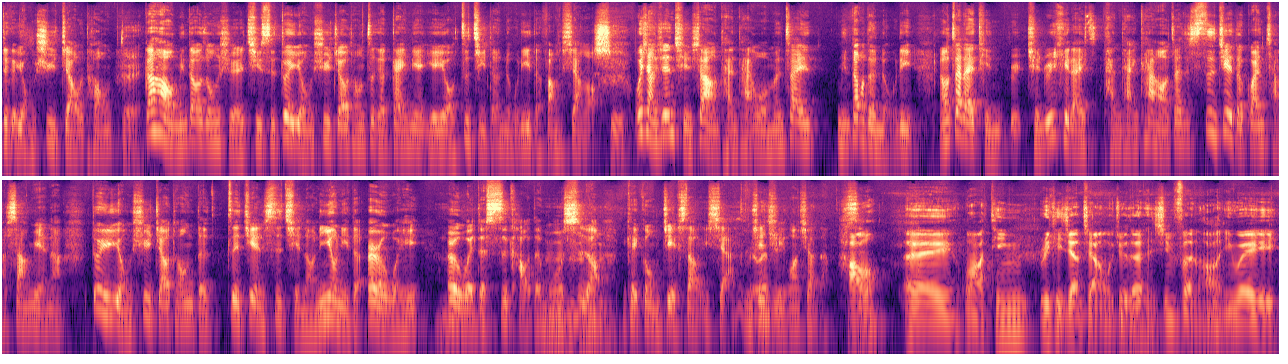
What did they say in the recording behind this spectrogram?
这个永续交通，对，刚好明道中学其实对永续交通这个概念也有自己的努力的方向哦。是。我想先请校长谈谈我们在。明道的努力，然后再来请请 Ricky 来谈谈看哦，在世界的观察上面呢、对于永续交通的这件事情哦，你有你的二维、二维的思考的模式哦，你可以跟我们介绍一下。我们先请汪校长。好，呃，哇，听 Ricky 这样讲，我觉得很兴奋哈，因为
